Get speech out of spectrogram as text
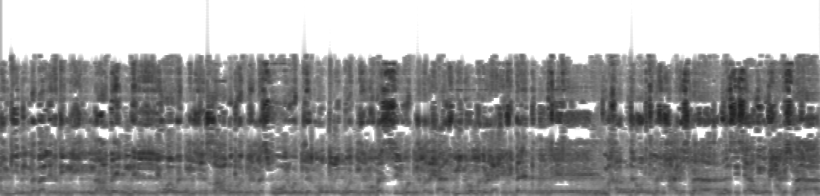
هنجيب المبالغ دي منين؟ النهارده ابن اللواء وابن الضابط وابن المسؤول وابن المطرب وابن الممثل وابن ما مش عارف مين هم دول اللي عايشين في البلد. خلاص دلوقتي ما فيش حاجة اسمها سيساوي ما فيش حاجة اسمها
